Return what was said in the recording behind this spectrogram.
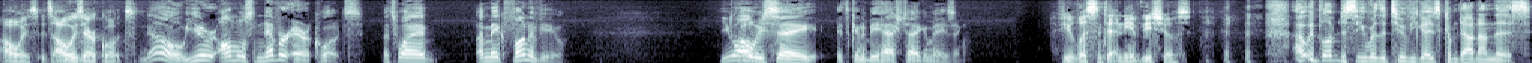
Always, it's always air quotes. No, you're almost never air quotes. That's why I, I make fun of you. You always, Always. say it's going to be hashtag amazing. Have you listened to any of these shows? I would love to see where the two of you guys come down on this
